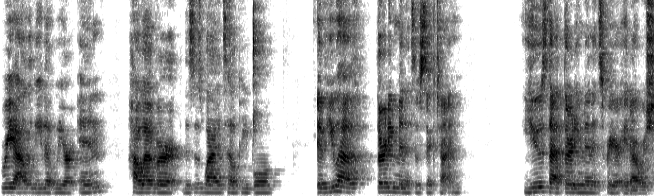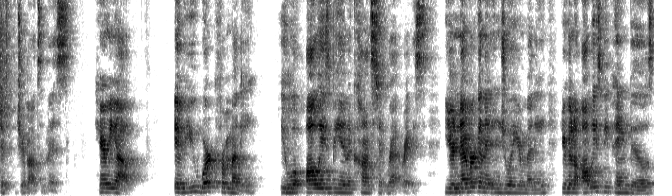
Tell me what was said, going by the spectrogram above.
reality that we are in. However, this is why I tell people if you have 30 minutes of sick time, use that 30 minutes for your eight hour shift that you're about to miss. Hear me out. If you work for money, you will mm-hmm. always be in a constant rat race. You're never going to enjoy your money. You're going to always be paying bills.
